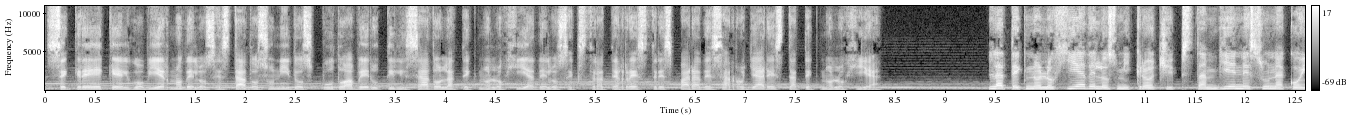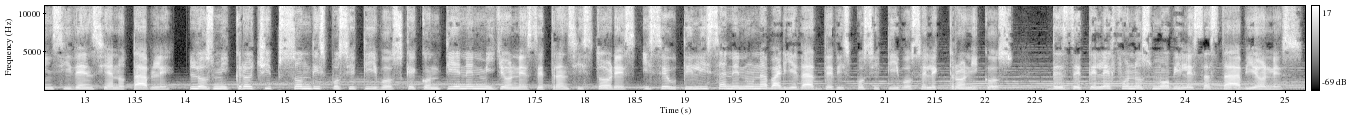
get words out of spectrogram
se cree que el gobierno de los Estados Unidos pudo haber utilizado la tecnología de los extraterrestres para desarrollar esta tecnología. La tecnología de los microchips también es una coincidencia notable. Los microchips son dispositivos que contienen millones de transistores y se utilizan en una variedad de dispositivos electrónicos, desde teléfonos móviles hasta aviones.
